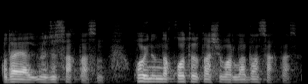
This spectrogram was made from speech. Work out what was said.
Кудай өзү сактасын. Койнунда котур ташы барлардан сактасын.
